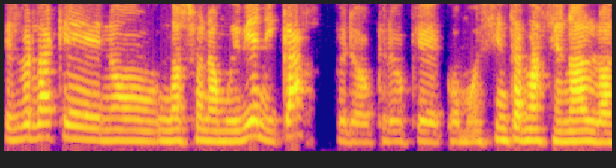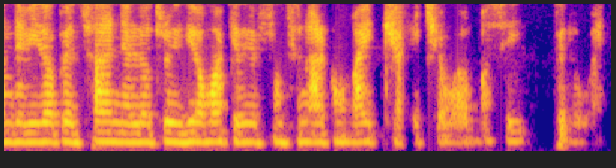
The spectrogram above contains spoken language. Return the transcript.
Es verdad que no, no suena muy bien ICAG, pero creo que como es internacional lo han debido pensar en el otro idioma que debe funcionar como ICAG o algo así, pero bueno.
